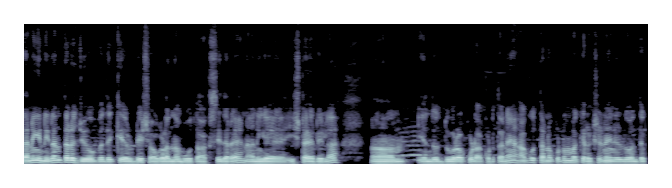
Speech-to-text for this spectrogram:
ತನಗೆ ನಿರಂತರ ಜೀವ ಬದುಕಿ ಒಡ್ಡಿ ಶವಗಳನ್ನು ಊತ ಹಾಕ್ಸಿದ್ದಾರೆ ನನಗೆ ಇಷ್ಟ ಇರಲಿಲ್ಲ. ಎಂದು ದೂರ ಕೂಡ ಕೊಡ್ತಾನೆ. ಹಾಗೂ ತನ್ನ ಕುಟುಂಬಕ್ಕೆ ರಕ್ಷಣೆ ನೀಡುವಂತೆ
